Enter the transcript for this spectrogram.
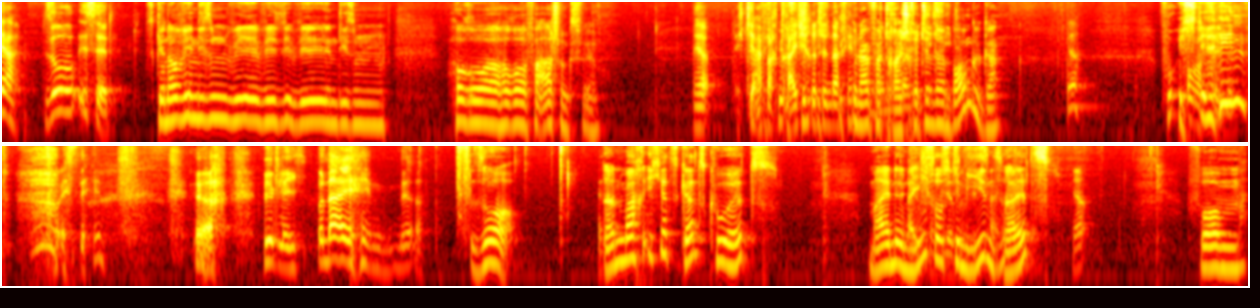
Ja, so ist es. Ist genau wie in diesem, wie, wie, wie in diesem Horror, Horror-Verarschungsfilm. Ja, ich gehe einfach ich drei Schritte ich, nach hinten. Ich bin einfach drei Schritte in den Baum gegangen. Ja. Wo ist der hin? Wo ist der hin? Ja, wirklich. Oh nein. Ja. So, dann mache ich jetzt ganz kurz meine News aus dem Jenseits. Ja. Vom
